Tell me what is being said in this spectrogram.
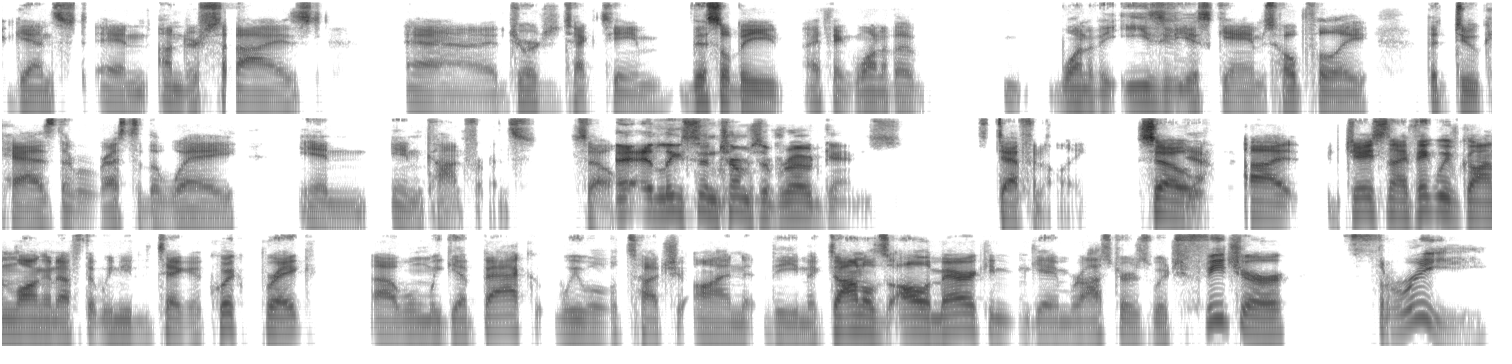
against an undersized uh, Georgia Tech team. This will be, I think, one of the one of the easiest games, hopefully, that Duke has the rest of the way in in conference. So at least in terms of road games, definitely. So, yeah. uh, Jason, I think we've gone long enough that we need to take a quick break. Uh, when we get back, we will touch on the McDonald's All American game rosters, which feature three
